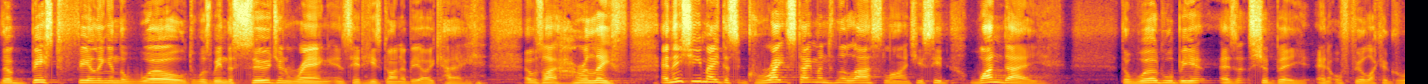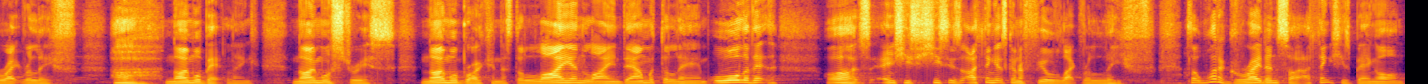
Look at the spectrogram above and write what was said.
the best feeling in the world was when the surgeon rang and said he's going to be okay. It was like relief. And then she made this great statement in the last line. She said, One day the world will be as it should be, and it will feel like a great relief. Oh, no more battling, no more stress, no more brokenness. The lion lying down with the lamb, all of that Oh, and she, she says, I think it's going to feel like relief. I thought, what a great insight. I think she's bang on.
